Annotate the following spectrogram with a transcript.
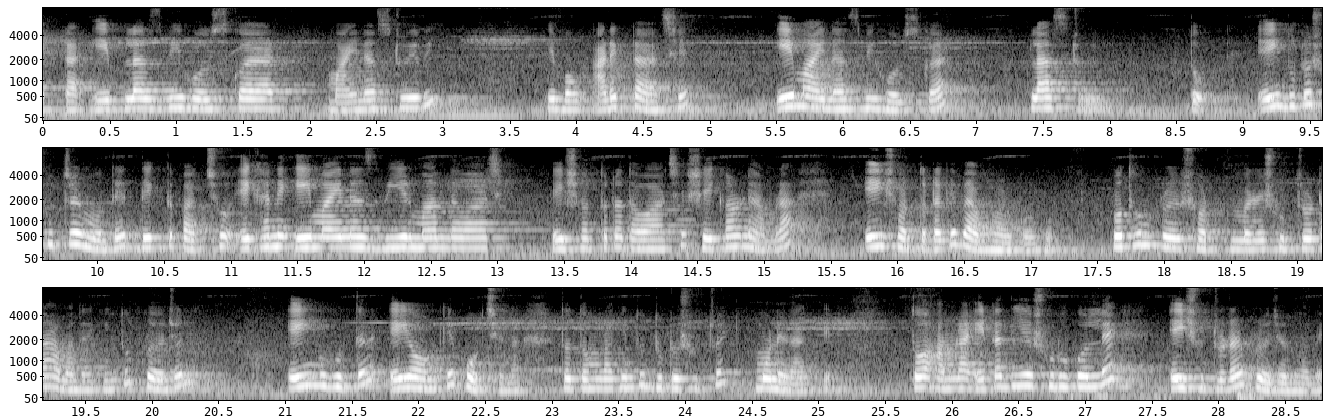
একটা A plus B whole square minus two A B এবং আরেকটা আছে A minus B whole square plus two A B তো এই দুটো সূত্রের মধ্যে দেখতে পাচ্ছ, এখানে এ মাইনাস বি এর মান দেওয়া আছে, এই শর্তটা দেওয়া আছে, সেই কারণে আমরা এই শর্তটাকে ব্যবহার করব। প্রথম শর্ত মানে সূত্রটা আমাদের কিন্তু প্রয়োজন এই মুহূর্তে এই অঙ্কে পড়ছে না। তো তোমরা কিন্তু দুটো সূত্রই মনে রাখবে। তো আমরা এটা দিয়ে শুরু করলে এই সূত্রটার প্রয়োজন হবে।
